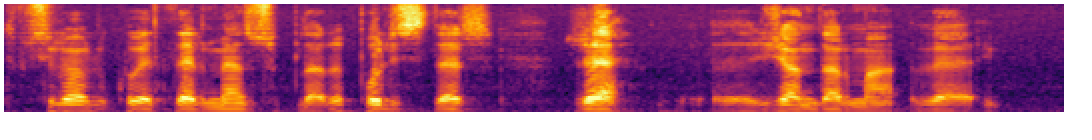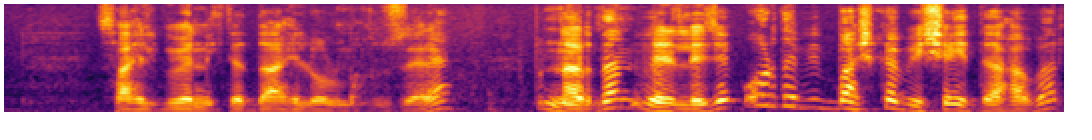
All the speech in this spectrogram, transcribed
Türk Silahlı Kuvvetler mensupları, polislere, e, jandarma ve sahil güvenlikte dahil olmak üzere bunlardan verilecek. Orada bir başka bir şey daha var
